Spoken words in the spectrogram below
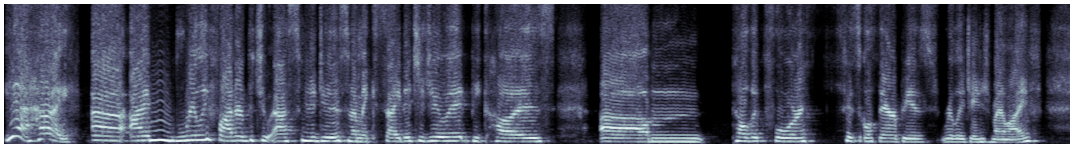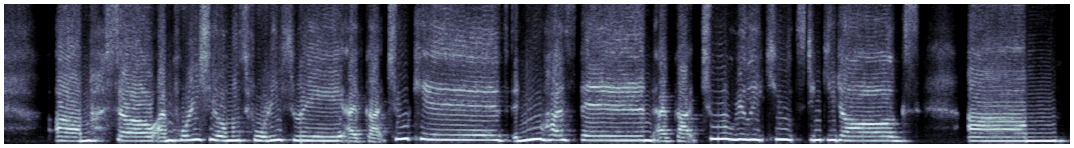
Yeah, hi. Uh, I'm really flattered that you asked me to do this, and I'm excited to do it because um, pelvic floor physical therapy has really changed my life. Um, so I'm 42, almost 43. I've got two kids, a new husband. I've got two really cute, stinky dogs. Um,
